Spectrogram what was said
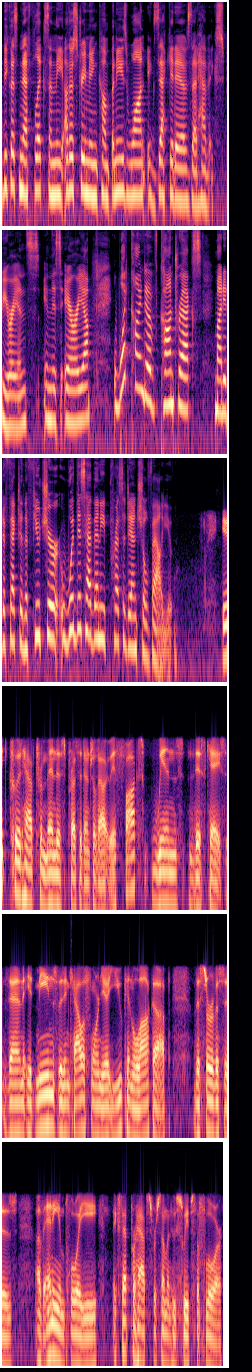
because Netflix and the other streaming companies want executives that have experience in this area. What kind of contracts might it affect in the future? Would this have any precedential value? It could have tremendous precedential value. If Fox wins this case, then it means that in California you can lock up the services of any employee, except perhaps for someone who sweeps the floor.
